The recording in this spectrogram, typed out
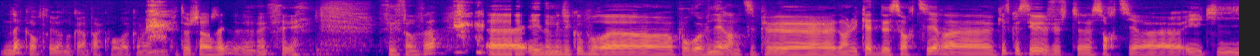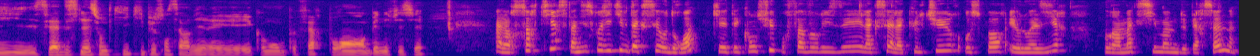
D'accord, très bien. Donc, un parcours quand même plutôt chargé. c'est c'est sympa. Euh, et donc, du coup, pour, euh, pour revenir un petit peu euh, dans le cadre de sortir, qu'est-ce que c'est juste sortir et qui c'est à destination de qui, qui peut s'en servir et, comment on peut faire pour en bénéficier? Alors, Sortir, c'est un dispositif d'accès au droit qui a été conçu pour favoriser l'accès à la culture, au sport et au loisir pour un maximum de personnes.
